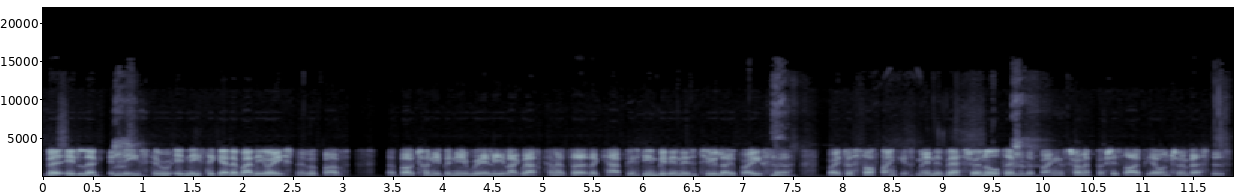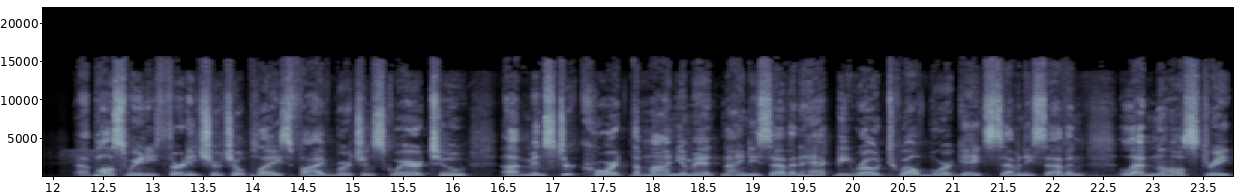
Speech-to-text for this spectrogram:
but it look it needs to it needs to get a valuation of above above 20 billion really. Like that's kind of the, the cap. 15 billion is too low, both for both for SoftBank, its main investor, and also for the banks trying to push this IPO onto investors. Uh, Paul Sweeney, 30 Churchill Place, 5 Merchant Square, 2 uh, Minster Court, The Monument, 97 Hackney Road, 12 Moorgate, 77 Leadenhall Street,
